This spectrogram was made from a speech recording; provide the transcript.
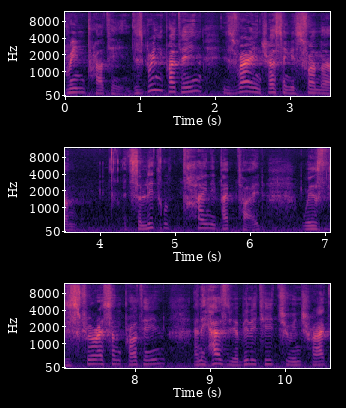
green protein. This green protein is very interesting. It's from, um, it's a little tiny peptide with this fluorescent protein, and it has the ability to interact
